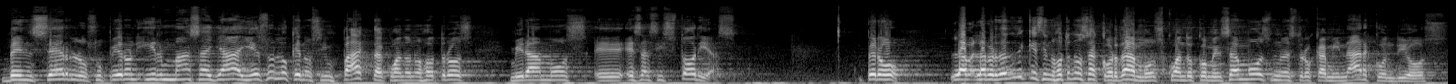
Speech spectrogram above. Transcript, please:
vencerlo, supieron ir más allá. Y eso es lo que nos impacta cuando nosotros miramos eh, esas historias. Pero la, la verdad es que si nosotros nos acordamos, cuando comenzamos nuestro caminar con Dios,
